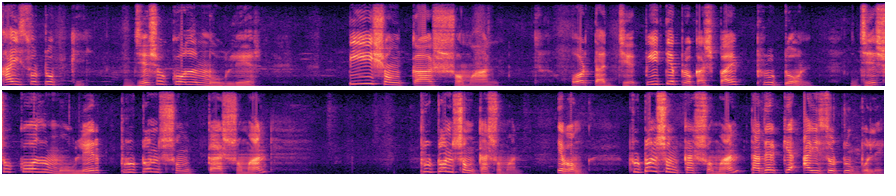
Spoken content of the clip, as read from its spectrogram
আইসোটুপ কি? যে সকল মৌলের পি সংখ্যা সমান, অর্থাৎ যে পিতে প্রকাশ পায় প্রোটন, যে সকল মৌলের প্রোটন সংখ্যা সমান, প্রোটন সংখ্যা সমান এবং প্রোটন সংখ্যা সমান তাদেরকে আইসোটুপ বলে।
